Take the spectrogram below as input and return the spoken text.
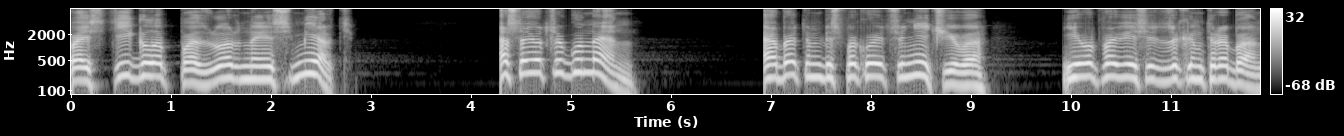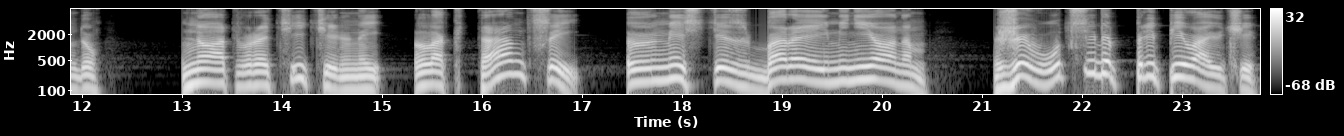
постигла позорная смерть. Остается Гумен. Об этом беспокоиться нечего. Его повесят за контрабанду. Но отвратительный лактанций вместе с Барей Миньоном живут себе припеваючи.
